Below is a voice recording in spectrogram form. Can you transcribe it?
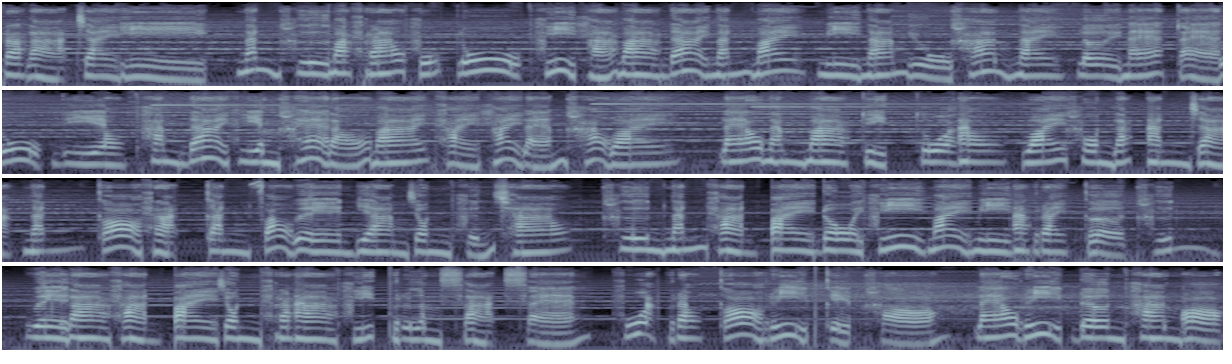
ประหลาดใจอีก นั่นคือมะพร้าวทุกลูกที่หามาได้นั้นไม่มีน้ำอยู่ข้างในเลยแม้แต่ลูกเดียวทำได้เพียงแค่เหลาไม้ไผ่ให้แหลมเข้าไว้ แล้วนำมาติดตัวเอาไว้คนละอันจากนั้นก็ผลัดกันเฝ้าเวรยามจนถึงเช้า คืนนั้นผ่านไปโดยที่ไม่มีอะไรเกิดขึ้น เวลาผ่านไปจนพระอาทิตย์เรืองสาดแสง พวกเราก็รีบเก็บของแล้แล้วรีบเดินทางออก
